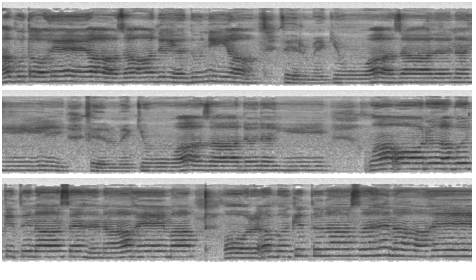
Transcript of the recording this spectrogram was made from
अब तो है आज़ाद ये दुनिया। फिर मैं क्यों आज़ाद नहीं? फिर मैं क्यों आज़ाद नहीं? माँ और अब कितना सहना है माँ? और अब कितना सहना है?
